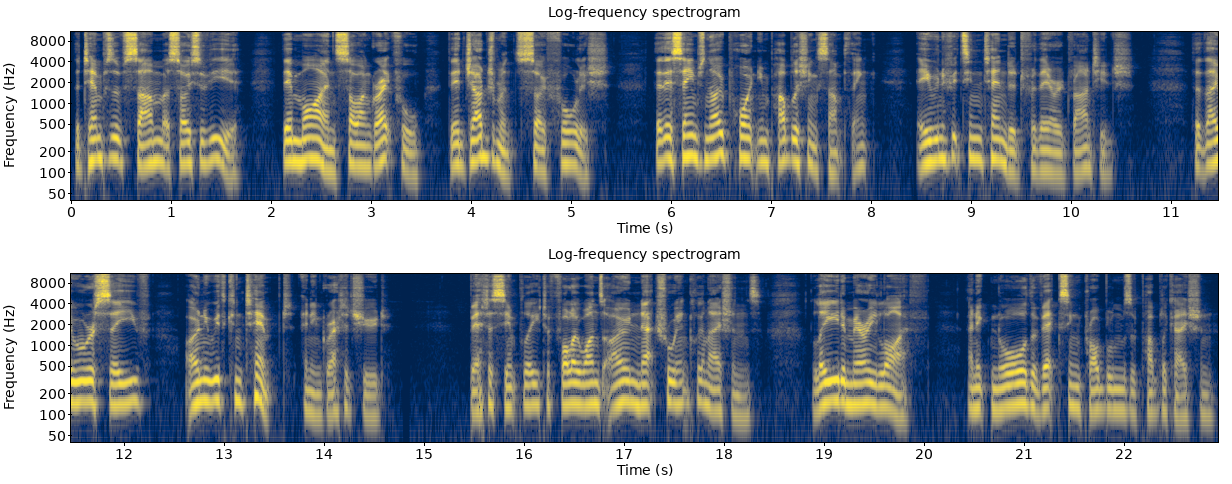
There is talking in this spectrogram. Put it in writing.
the tempers of some are so severe, their minds so ungrateful, their judgments so foolish, that there seems no point in publishing something even if it's intended for their advantage, that they will receive only with contempt and ingratitude. Better simply to follow one's own natural inclinations, lead a merry life, and ignore the vexing problems of publication.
